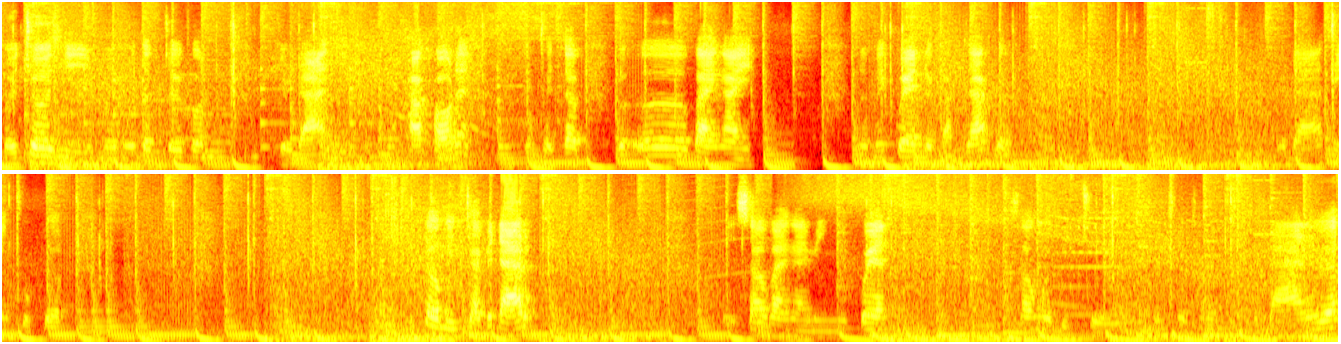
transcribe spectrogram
mới chơi thì mới muốn tập chơi con kiểu đá thì khá khó đấy. Cũng phải tập cỡ vài ngày rồi mới quen được cảm giác được. Cái đá thành thục được. Đầu mình chả biết đá đâu. Thì sau vài ngày mình mới quen. Xong rồi bị chửi mình chơi đá nữa.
